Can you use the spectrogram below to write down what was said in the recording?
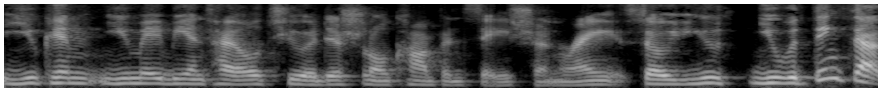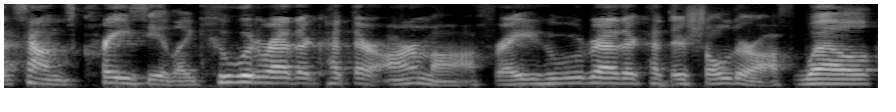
you can you may be entitled to additional compensation right? So you you would think that sounds crazy like who would rather cut their arm off right? Who would rather cut their shoulder off? Well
